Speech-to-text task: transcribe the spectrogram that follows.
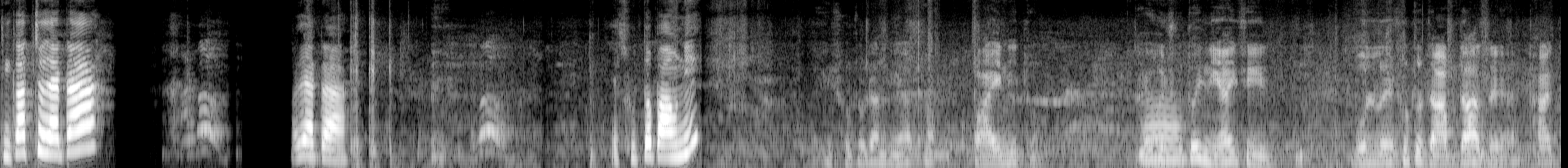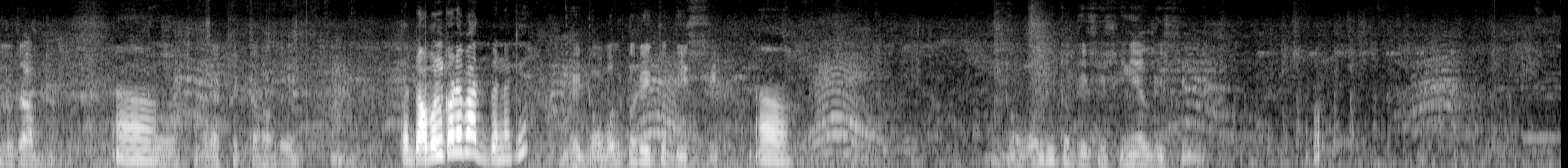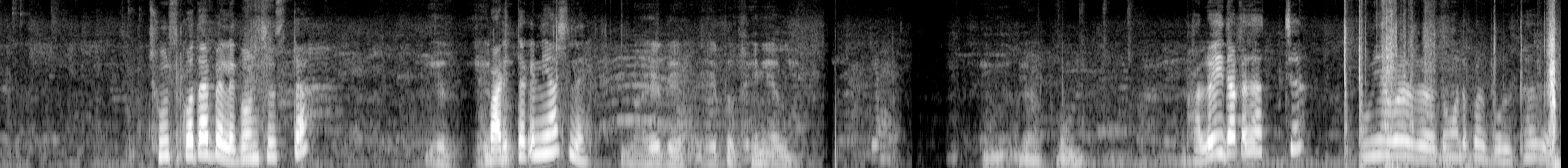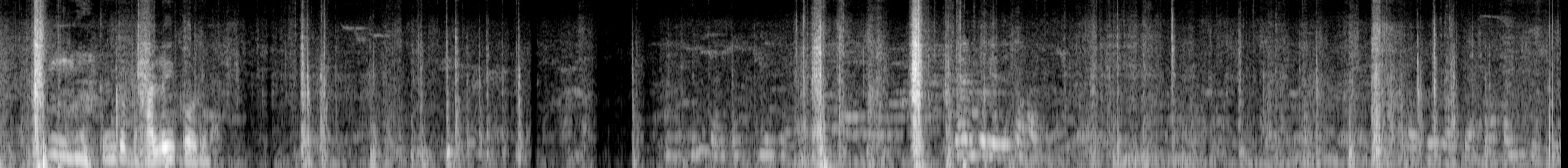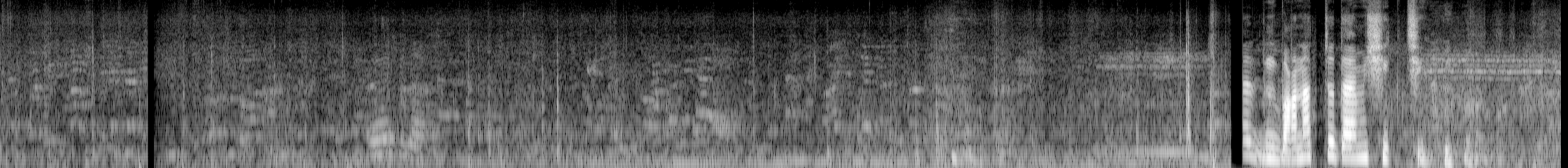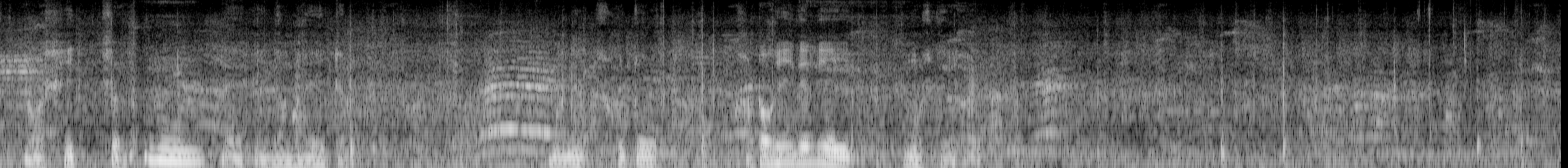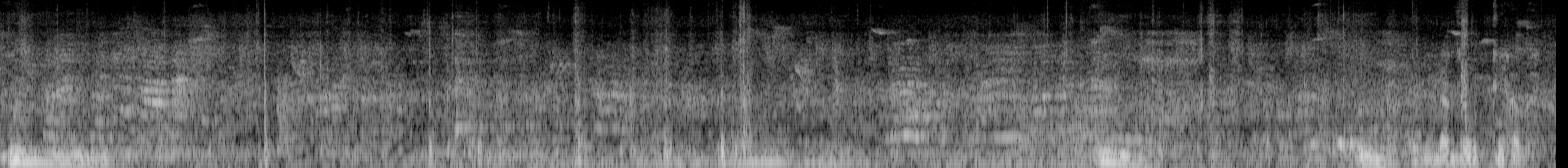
কি করছ জ্যাটা ও জ্যাটা এ সুতো পাওনি? এই সুতোটা নিয়ে আসলাম পাইনি তো। ওই সুতোই নিয়ে আইছি। বলল এই সুতো জাবদা আছে থাকল জাবদা। তো আর এক ফিটটা হবে। তা ডবল করে বাঁধবে নাকি? এই ডবল করেই তো দিচ্ছি। ও। ডবলই তো দিচ্ছি সিঙ্গেল দিচ্ছি। ছুস কোথায় পেলে? কোন ছুসটা বাড়ির থেকে নিয়ে আসলে? না এদের এ তো সিঙ্গেল। সিঙ্গেল ভালোই দেখা যাচ্ছে। তুমি আবার তোমার আবার বলতে হবে তুমি তো ভালোই করো। বানাচ্ছ তাই আমি শিখছি। এইটা মানে সুতো খাটো হয়ে গেলে এই মুশকিল হয়। এটা ধরতে হবে।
